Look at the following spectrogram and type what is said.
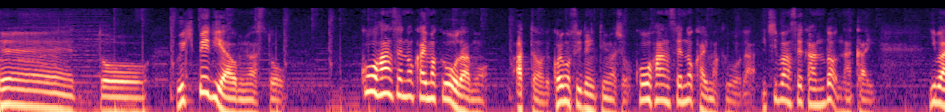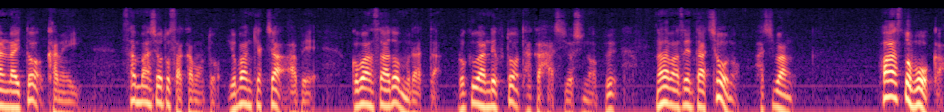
えー、っと、ウィキペディアを見ますと、後半戦の開幕オーダーもあったので、これもついでに言ってみましょう。後半戦の開幕オーダー。1番セカンド、中井。2番ライト、亀井。3番ショート、坂本。4番キャッチャー、阿部。5番サード、村田。6番レフト、高橋由伸。7番センター、長野。8番、ファースト、ボーカー。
